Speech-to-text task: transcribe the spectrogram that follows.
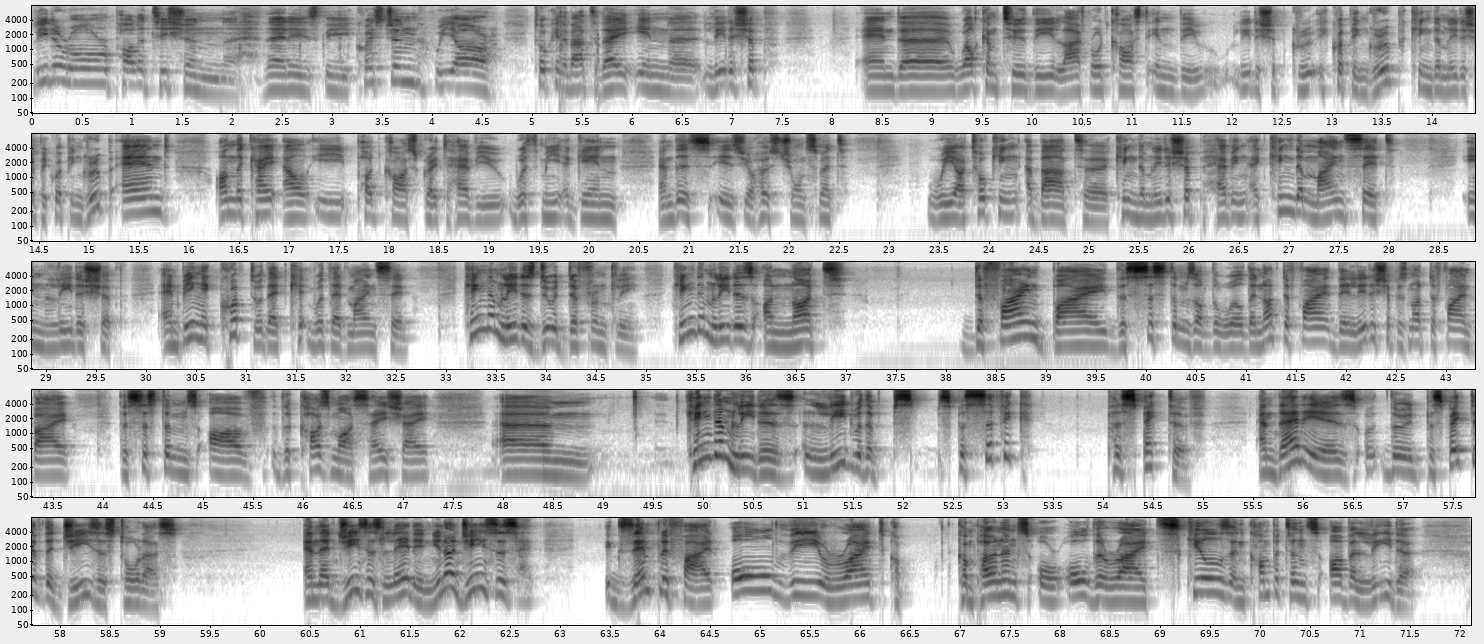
Leader or politician? That is the question we are talking about today in uh, leadership. And uh, welcome to the live broadcast in the Leadership group, Equipping Group, Kingdom Leadership Equipping Group, and on the KLE podcast. Great to have you with me again. And this is your host, Sean Smith. We are talking about uh, kingdom leadership, having a kingdom mindset in leadership and being equipped with that with that mindset. Kingdom leaders do it differently. Kingdom leaders are not defined by the systems of the world. They're not defined their leadership is not defined by the systems of the cosmos, hey Shay. Um, kingdom leaders lead with a specific perspective, and that is the perspective that Jesus taught us and that Jesus led in. You know, Jesus exemplified all the right components or all the right skills and competence of a leader,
